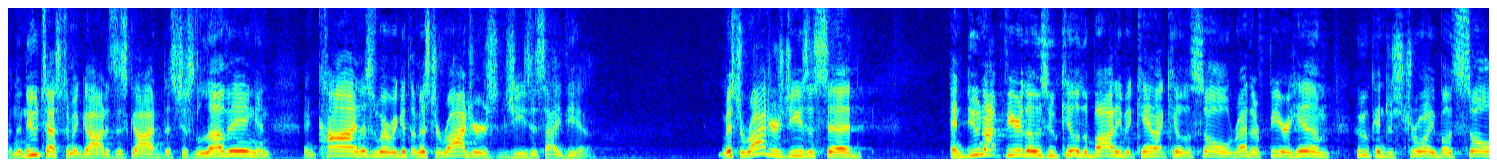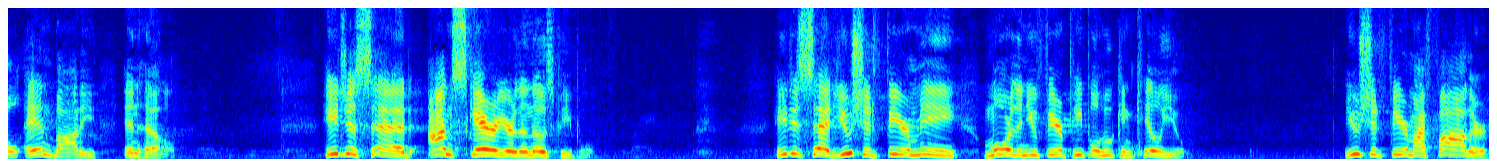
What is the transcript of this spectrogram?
And the New Testament God is this God that's just loving and, and kind. This is where we get the Mr. Rogers Jesus idea. Mr. Rogers, Jesus said, and do not fear those who kill the body but cannot kill the soul. Rather, fear him who can destroy both soul and body in hell. He just said, I'm scarier than those people. He just said, You should fear me more than you fear people who can kill you. You should fear my Father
